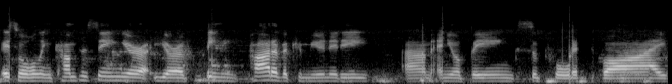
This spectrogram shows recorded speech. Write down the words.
it's all encompassing. You're you're being part of a community, um, and you're being supported by,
